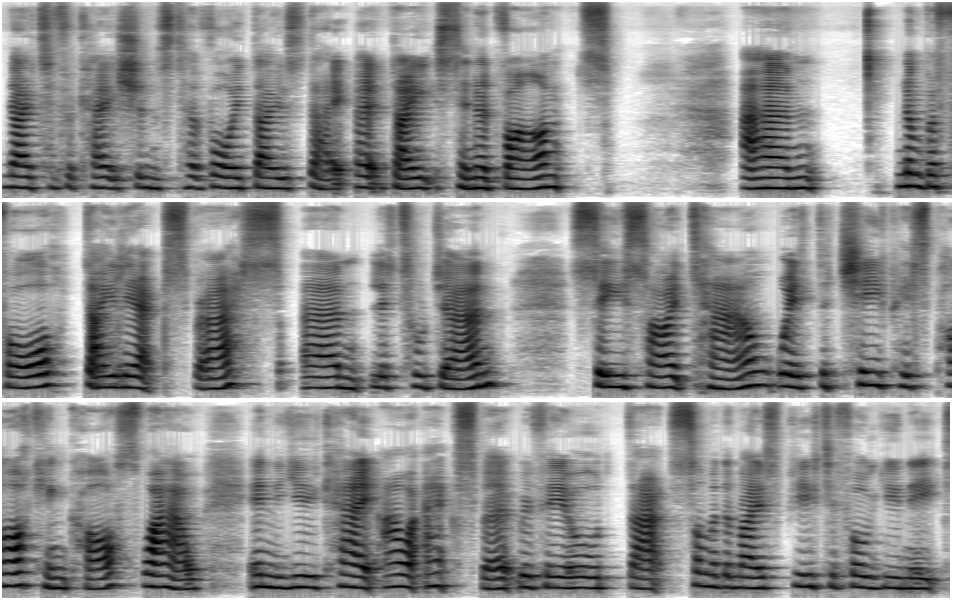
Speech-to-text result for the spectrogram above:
notifications to avoid those date, uh, dates in advance. Um, number four, Daily Express, um, Little Gem, seaside town with the cheapest parking costs. Wow, in the UK, our expert revealed that some of the most beautiful, unique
